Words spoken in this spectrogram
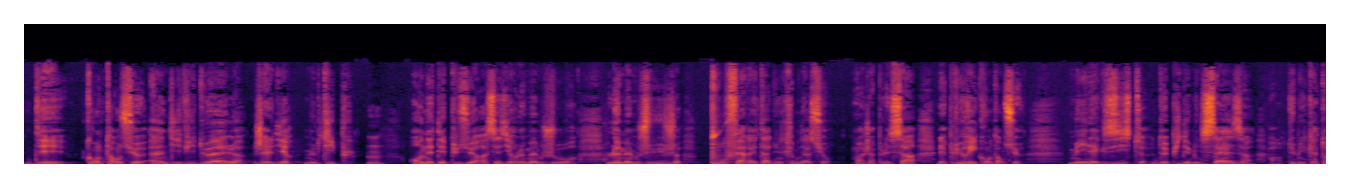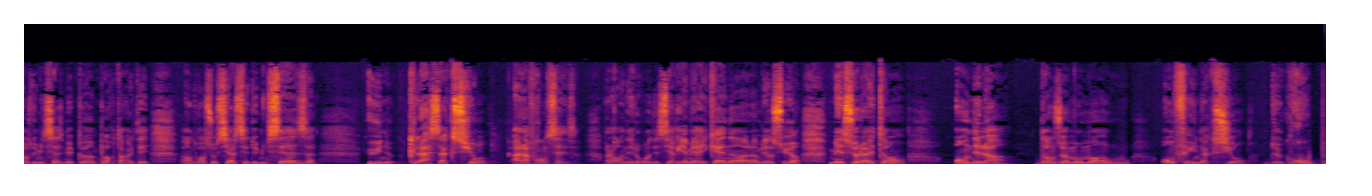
des contentieux individuels, j'allais dire multiples. Hmm on était plusieurs à saisir le même jour le même juge pour faire état d'une crimination. Moi, j'appelais ça les pluricontentieux. Mais il existe depuis 2016, 2014-2016, mais peu importe, en réalité, en droit social, c'est 2016, une classe action à la française. Alors, on est loin des séries américaines, hein, Alain, bien sûr, mais cela étant, on est là dans un moment où on fait une action de groupe.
